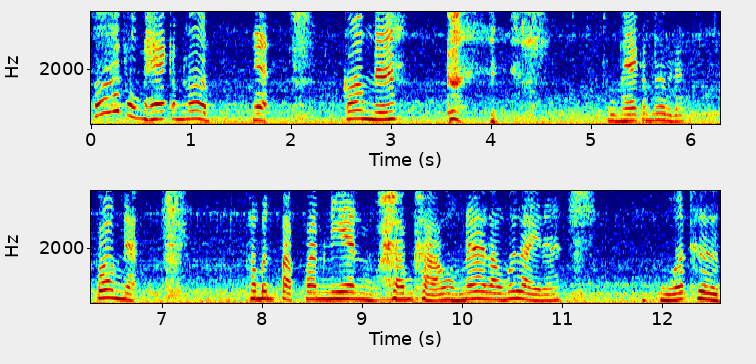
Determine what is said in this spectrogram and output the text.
เฮ้ยภูมิแพ้กำเริบเนี่ยกล้องนะภูมิแพ้กำเริบแล้ว กล้องเนี่ย พอมันปรับความเนียนความขาวของหน้าเราเมื่อไหร่นะ หัวเถิก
